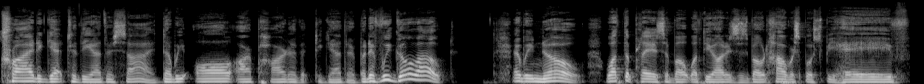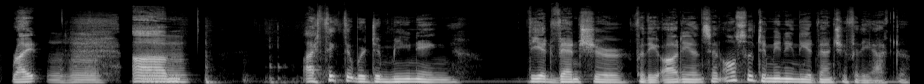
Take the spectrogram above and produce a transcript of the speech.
try to get to the other side that we all are part of it together but if we go out and we know what the play is about what the audience is about how we're supposed to behave right mm-hmm. Um, mm-hmm. i think that we're demeaning the adventure for the audience and also demeaning the adventure for the actor.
